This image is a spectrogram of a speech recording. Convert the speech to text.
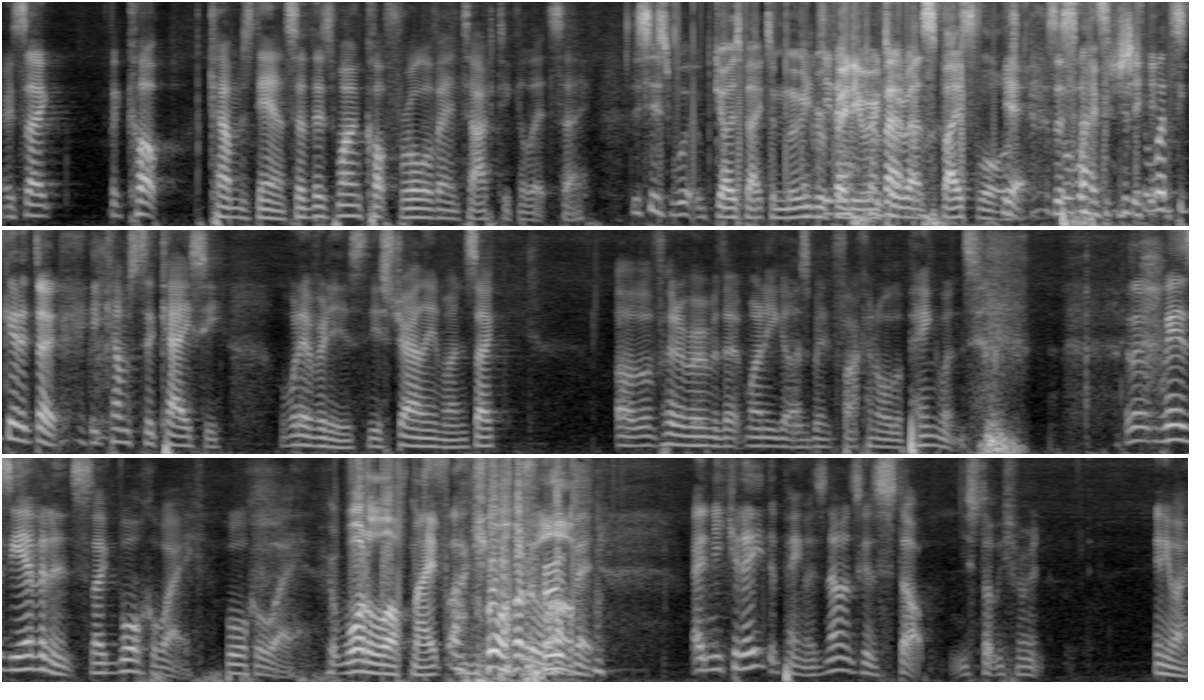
It's like the cop comes down. So there's one cop for all of Antarctica, let's say. This is what goes back to moon do you graffiti. We were about- talking about space laws. Yeah, it's the but same what's, shit. What's he gonna do? He comes to Casey, or whatever it is, the Australian one. It's like, oh, I've heard a rumor that one of you guys has been fucking all the penguins. Like, Where's the evidence? Like, walk away, walk away. Waddle off, mate. Fucking Waddle prove off. it. And you could eat the penguins. No one's gonna stop. You stop me from it. Anyway,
